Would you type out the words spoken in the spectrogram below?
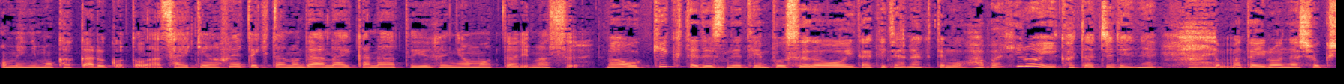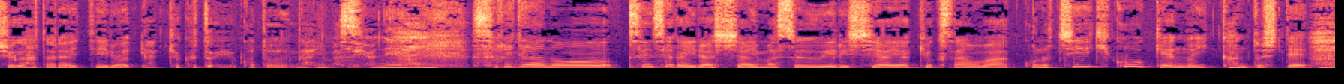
お目にもかかることが最近は増えてきたのではないかなというふうに思っております。まあ、大きくてですね、店舗数が多いだけじゃなくても、幅広い形でね、はい、またいろんな職種が働いている薬局ということになりますよね。はい、それで、あの、先生がいらっしゃいますウエリシア薬局さんは、この地域貢献の一環として、はい、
